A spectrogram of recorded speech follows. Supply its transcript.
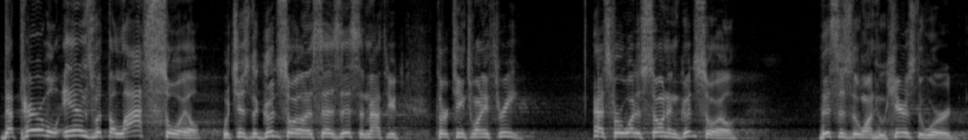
That parable ends with the last soil, which is the good soil, and it says this in Matthew 13 23. As for what is sown in good soil, this is the one who hears the word,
